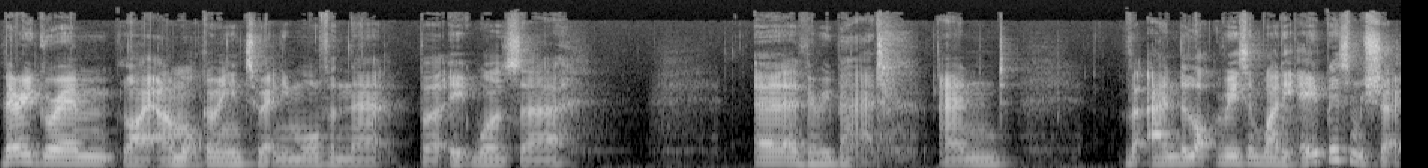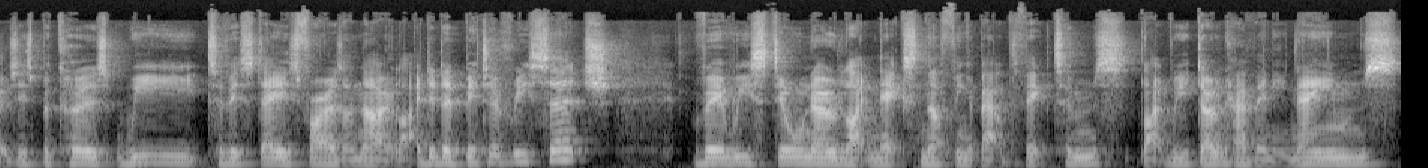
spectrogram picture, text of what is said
very grim. Like I'm not going into it any more than that, but it was. Uh, uh, very bad. And and a lot reason why the ableism shows is because we to this day, as far as I know, like I did a bit of research where we still know like next nothing about the victims. Like we don't have any names,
